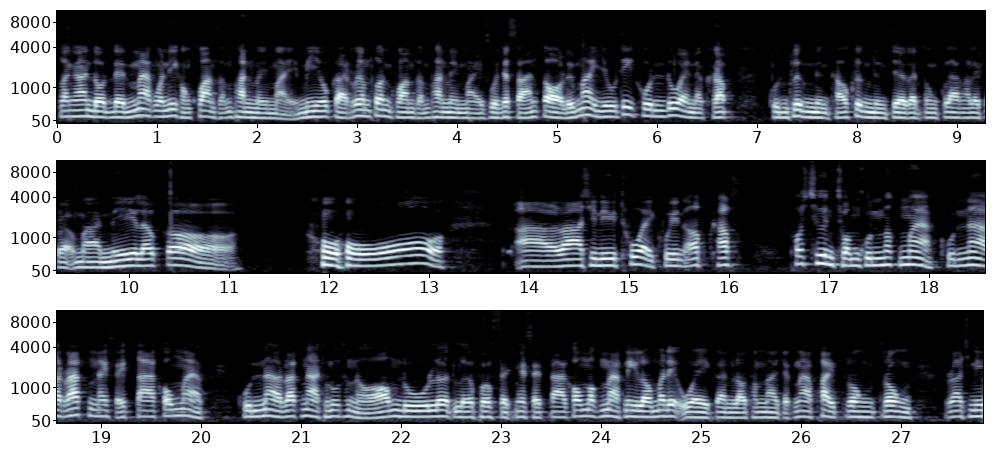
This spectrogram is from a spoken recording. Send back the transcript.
พลังงานโดดเด่นมากวันนี้ของความสัมพันธ์ใหม่ๆ มีโอกาสเริ่มต้นความสัมพันธ์ใหม่ๆ ส่วนจะสารต่อหรือไม่อยู่ที่คุณด้วยนะครับ คุณครึ่งหนึ่งเขาครึ่งหนึ่งเจอกันตรงกลางอะไรประมาณนี้แล้วก็โอ้โหอาราชินีถ้วย Queen of Cup เขาชื่นชมคุณมาก ๆ คุณน่ารักในสายตาเขามาก คุณน่ารักน่าทนุถนอม ดูเลิศเลอเพอร์เฟกในสายตาเขามาก ๆ นี่เราไม่ได้อวยกัน เราทำนายจากหน้าไพ่ตรงตรงๆราชินี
